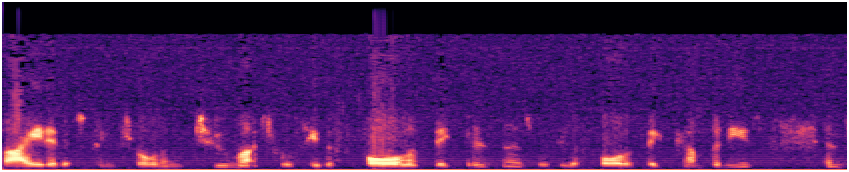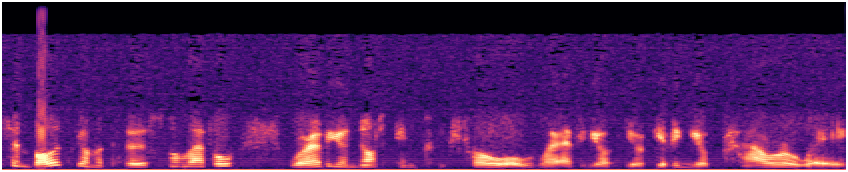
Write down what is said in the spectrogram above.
side, if it's controlling too much, we'll see the fall of big business, we'll see the fall of big companies. And symbolically on the personal level, wherever you're not in control, wherever you're, you're giving your power away,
